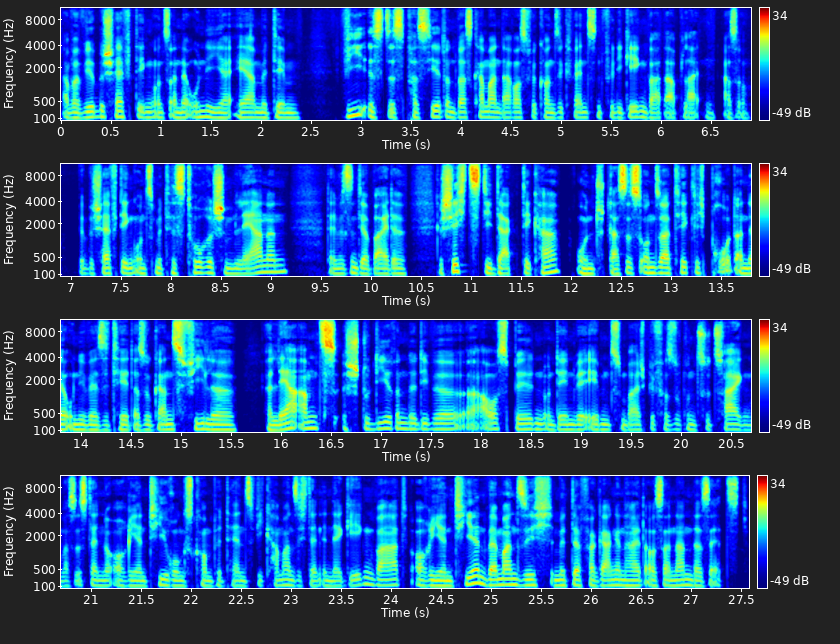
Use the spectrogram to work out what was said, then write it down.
Aber wir beschäftigen uns an der Uni ja eher mit dem, wie ist es passiert und was kann man daraus für Konsequenzen für die Gegenwart ableiten. Also wir beschäftigen uns mit historischem Lernen, denn wir sind ja beide Geschichtsdidaktiker und das ist unser täglich Brot an der Universität. Also ganz viele Lehramtsstudierende, die wir äh, ausbilden und denen wir eben zum Beispiel versuchen zu zeigen, was ist denn eine Orientierungskompetenz? Wie kann man sich denn in der Gegenwart orientieren, wenn man sich mit der Vergangenheit auseinandersetzt?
